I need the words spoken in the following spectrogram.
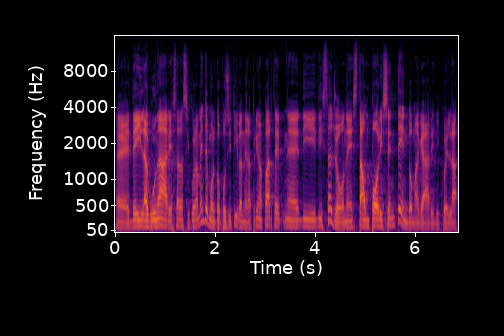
eh, dei lagunari è stata sicuramente molto positiva nella prima parte eh, di, di, stagione e sta un po' risentendo magari di quella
